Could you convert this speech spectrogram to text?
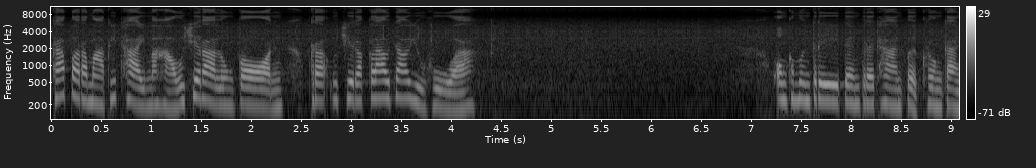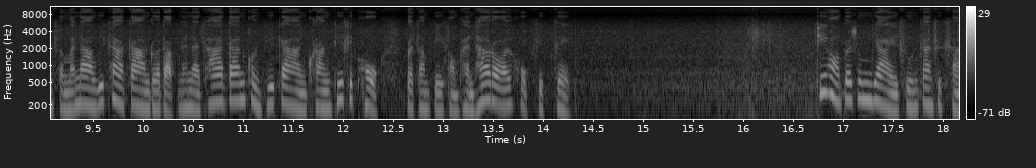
พระปรมาภิไธยมหาวชิราลงกรณ์พระวชิรเกล้าเจ้าอยู่หัวองคมนตรีเป็นประธานเปิดโครงการสัมมนาวิชาการระดับนานาชาติด้านคนพิการครั้งที่ 16 ประจำปี 2567 ที่หอประชุมใหญ่ศูนย์การศึกษา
